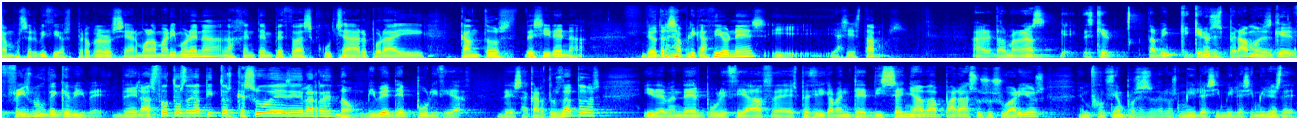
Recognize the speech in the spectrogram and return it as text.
ambos servicios. Pero claro, se armó la Morena, la gente empezó a escuchar por ahí cantos de sirena de otras aplicaciones y, así estamos. A ver, de todas maneras, es que también, ¿qué, nos esperamos? Es que Facebook de qué vive? ¿De las fotos de gatitos que subes y de las redes? No, vive de publicidad de sacar tus datos y de vender publicidad eh, específicamente diseñada para sus usuarios en función, pues eso, de los miles y miles y miles de,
